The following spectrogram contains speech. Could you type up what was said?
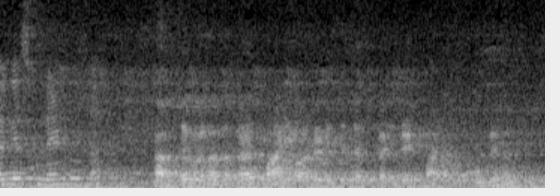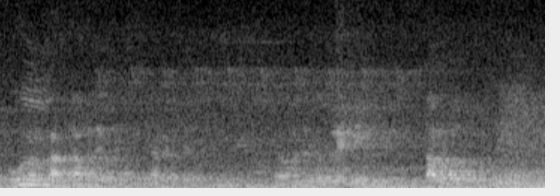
लगेच ब्लेंड होतात. हां ते पण आता कारण पाणी ऑलरेडी त्याच्यात कंटेंट पाण्याचं खूप आहे ओव्हरऑल कागदामध्ये त्यावेळेस. त्यामुळे त्याचं ब्लेंडिंग चालू होतं.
